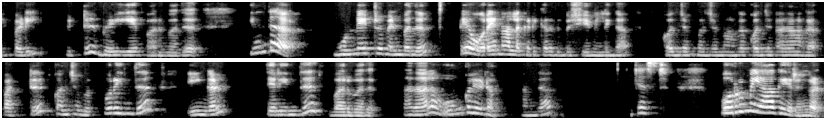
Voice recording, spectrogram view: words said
எப்படி விட்டு வெளியே வருவது? இந்த முன்னேற்றம் என்பது அப்படியே ஒரே நாள்ல கிடைக்கிறது விஷயம் இல்லைங்க. கொஞ்சம் கொஞ்சமாக கொஞ்சம் கொஞ்சமாக பட்டு கொஞ்சம் புரிந்து நீங்கள் தெரிந்து வருவது. அதனால உங்களிடம் அந்த ஜஸ்ட் பொறுமையாக இருங்கள்.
